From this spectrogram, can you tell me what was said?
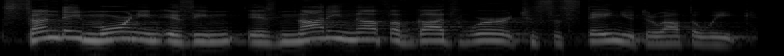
Sunday morning is, in, is not enough of God's word to sustain you throughout the week.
